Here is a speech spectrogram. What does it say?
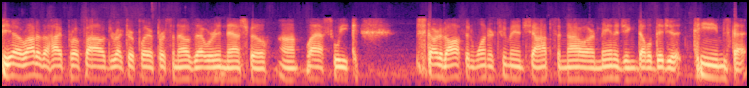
Yeah, a lot of the high profile director player personnel that were in Nashville um, last week started off in one or two man shops and now are managing double digit teams that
